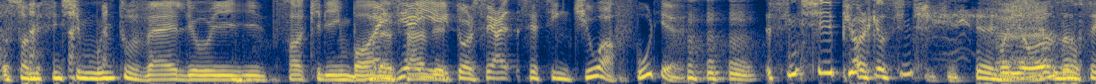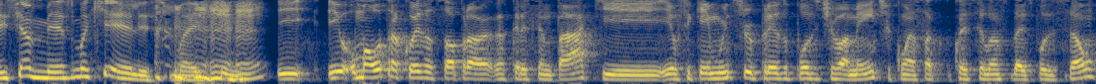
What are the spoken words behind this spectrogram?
eu, só me senti muito velho e, e só queria ir embora, Mas e sabe? aí, Heitor, você, sentiu a fúria? Senti, pior que eu senti. Furioso. não sei se é a mesma que eles, mas sim. E, e uma outra coisa só pra acrescentar, que eu fiquei muito surpreso positivamente com, essa, com esse lance da exposição,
